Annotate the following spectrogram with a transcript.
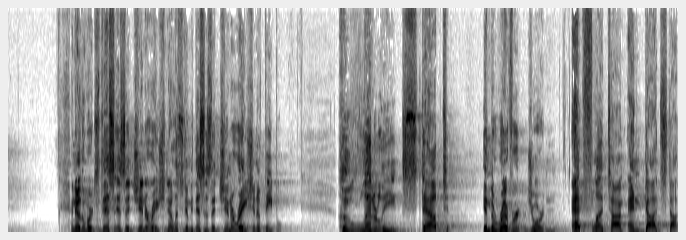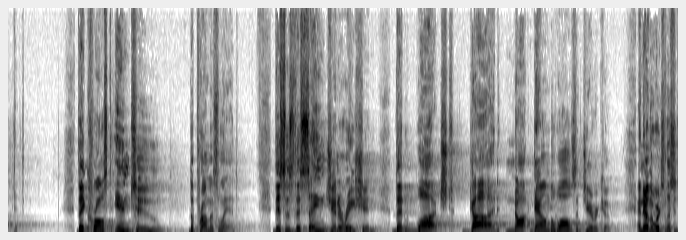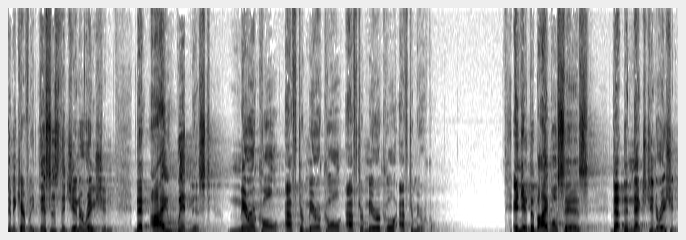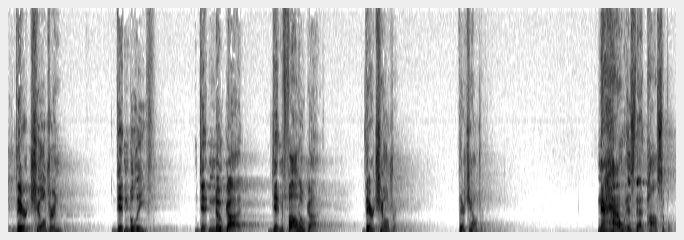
In other words, this is a generation, now listen to me, this is a generation of people who literally stepped in the River Jordan at flood time and God stopped it. They crossed into the promised land. This is the same generation that watched God knock down the walls of Jericho. In other words, listen to me carefully. This is the generation that I witnessed miracle after miracle after miracle after miracle. And yet the Bible says that the next generation, their children, didn't believe, didn't know God, didn't follow God. Their children their children. Now, how is that possible?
